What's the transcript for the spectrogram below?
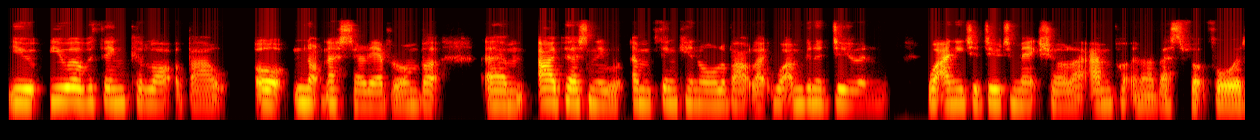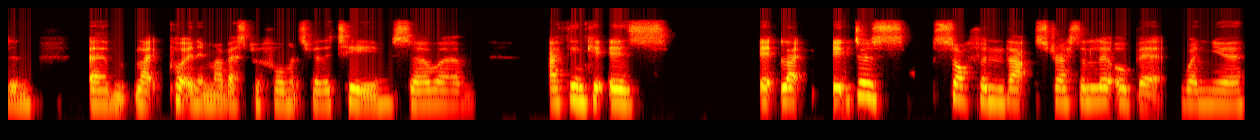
you you overthink a lot about, or not necessarily everyone, but um, I personally am thinking all about like what I'm going to do and what I need to do to make sure like I'm putting my best foot forward and um, like putting in my best performance for the team. So um, I think it is it like it does soften that stress a little bit when you're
